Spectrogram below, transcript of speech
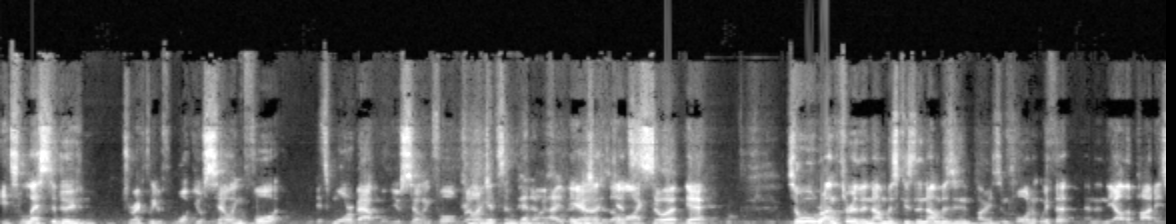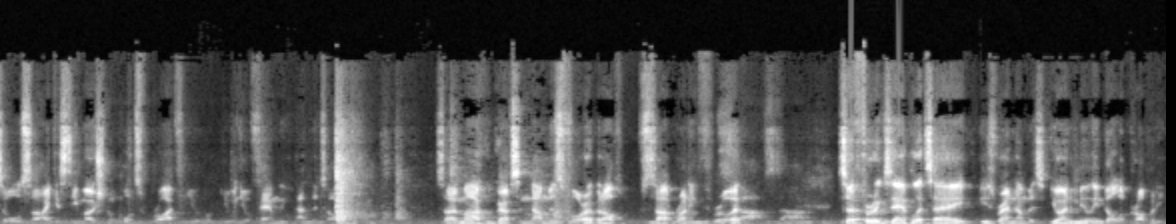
it's less to do directly with what you're selling for. It's more about what you're selling for. Can I get some pen and paper? Yeah, just 'cause I like do it. Yeah. So we'll run through the numbers because the numbers is important with it, and then the other part is also, I guess, the emotional. What's right for you, you and your family at the time. So Mark will grab some numbers for it, but I'll start running through it. So, for example, let's say use round numbers. You own a million dollar property,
